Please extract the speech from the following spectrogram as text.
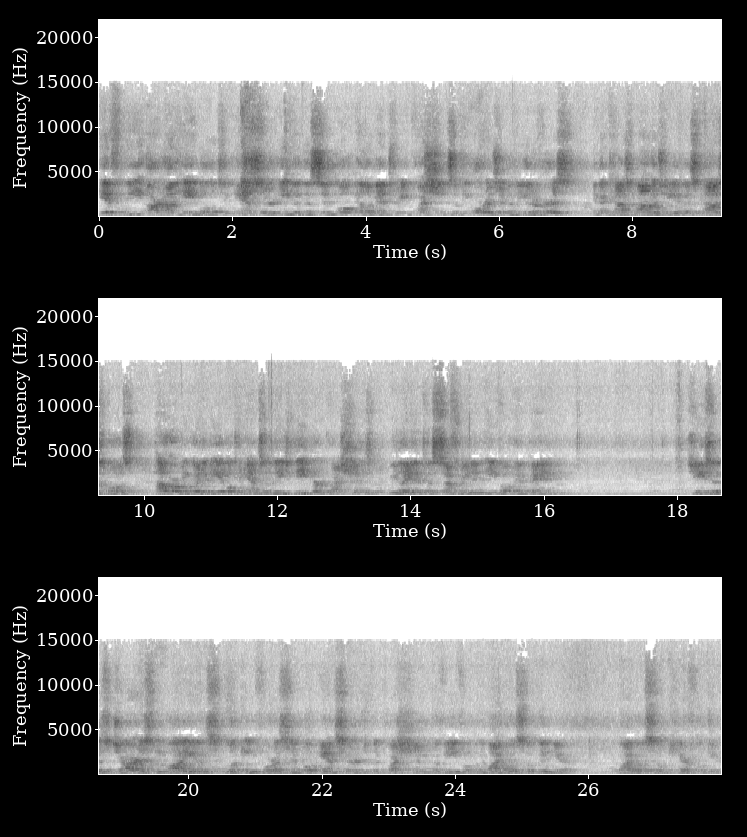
If we are unable to answer even the simple elementary questions of the origin of the universe and the cosmology of this cosmos, how are we going to be able to answer these deeper questions related to suffering and evil and pain? Jesus jars the audience looking for a simple answer to the question of evil. And the Bible is so good here. The Bible is so careful here.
